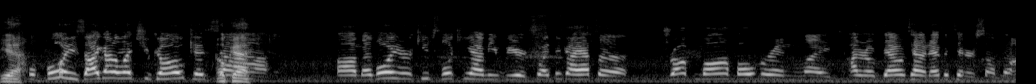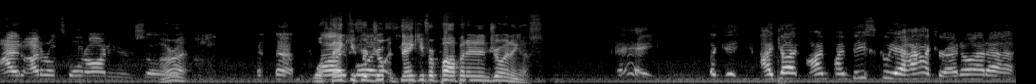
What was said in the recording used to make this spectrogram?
Yeah. Well, boys, I gotta let you go because Okay. uh, uh, my lawyer keeps looking at me weird, so I think I have to drop him off over in like I don't know downtown Edmonton or something. I, I don't know what's going on here. So All right. Well, thank right, you for joining. Thank you for popping in and joining us. Hey, like I got I'm I'm basically a hacker. I know how to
